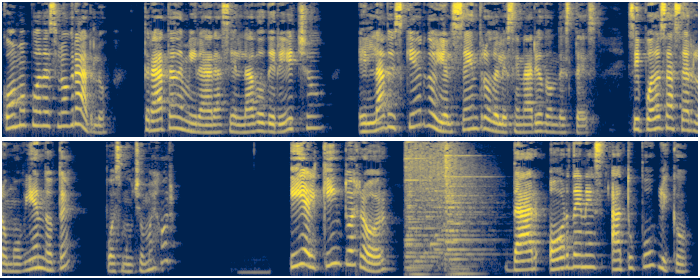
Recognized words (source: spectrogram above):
¿Cómo puedes lograrlo? Trata de mirar hacia el lado derecho, el lado izquierdo y el centro del escenario donde estés. Si puedes hacerlo moviéndote, pues mucho mejor. Y el quinto error, dar órdenes a tu público.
